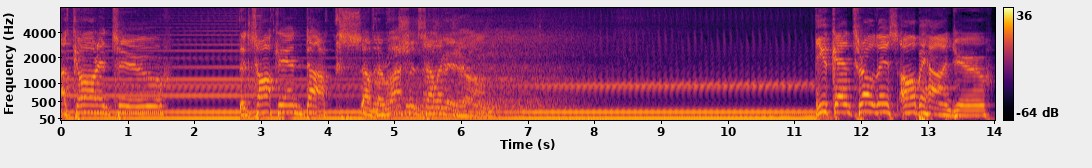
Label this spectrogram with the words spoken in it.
According to the talking ducks of the Russian television. You can throw this all behind you.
